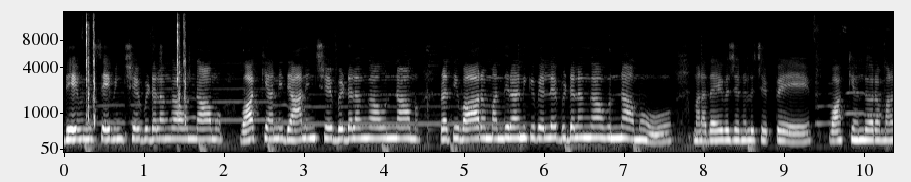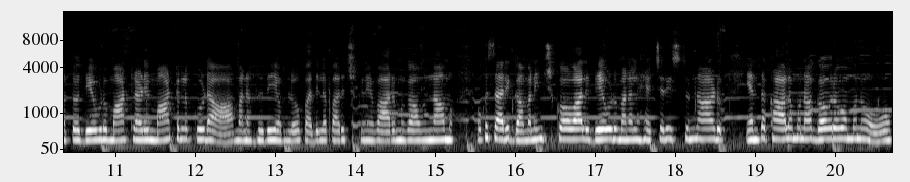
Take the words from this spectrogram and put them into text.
దేవుని సేవించే బిడ్డలంగా ఉన్నాము. వాక్యాన్ని ధ్యానించే బిడ్డలంగా ఉన్నాము. ప్రతి వారం మందిరానికి వెళ్ళే బిడ్డలంగా ఉన్నాము. మన దైవజనులు చెప్పే వాక్యం ద్వారా మనతో దేవుడు మాట్లాడే మాటలు కూడా మన హృదయంలో పదిలపరుచుకునే వారముగా ఉన్నాము. ఒకసారి గమనించుకోవాలి. దేవుడు మనల్ని హెచ్చరిస్తున్నాడు. ఎంతకాలము నా గౌరవమును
